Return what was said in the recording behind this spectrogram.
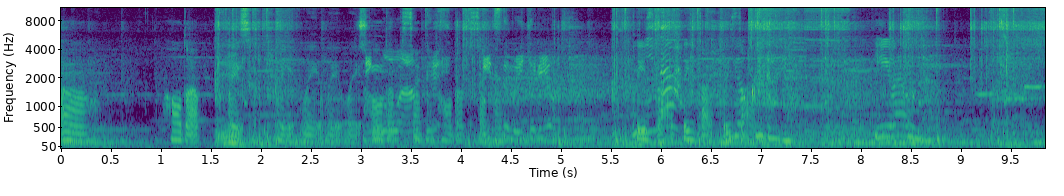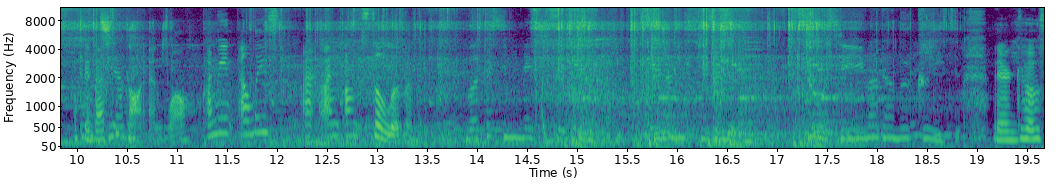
Oh. Hold up. Wait, wait, wait, wait, wait. Hold up a second. Hold up a second. Please die, please die, please die. Okay, that did not end well. I mean, at least I, I'm, I'm still living. There goes.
